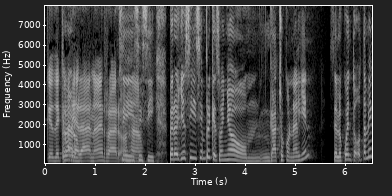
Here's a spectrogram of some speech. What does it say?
que ¿de qué Raro. ¿no? Es raro. Sí, ajá. sí, sí. Pero yo sí, siempre que sueño mm, gacho con alguien, se lo cuento. O también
